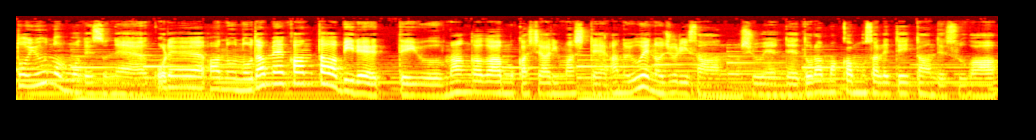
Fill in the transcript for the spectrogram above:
というのもですね、これ、あの、のだめカンタービレっていう漫画が昔ありまして、あの、上野樹里さんの主演でドラマ化もされていたんですが、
